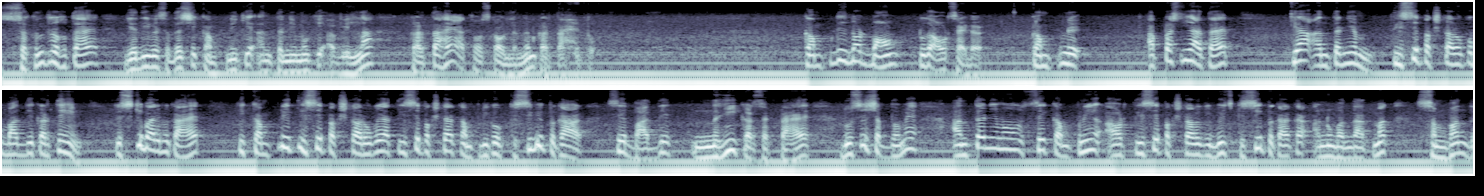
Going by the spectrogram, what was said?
स्वतंत्र होता है, यदि वह सदस्य कंपनी के अंतर नियमों की अवहेलना करता है अथवा उसका उल्लंघन करता है तो। Company is not bound to the outsider company अब प्रश्न ये आता है, क्या अंतर नियम तीसरे पक्षकारों को बाध्य करते हैं? तो इसके बारे में कहा है कि कंपनी तीसरे पक्षकारों को या तीसरे पक्षकार कंपनी को किसी भी प्रकार से बाध्य नहीं कर सकता है। दूसरे शब्दों में अंतर नियमों से कंपनी और तीसरे पक्षकारों के बीच किसी प्रकार का अनुबंधात्मक संबंध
